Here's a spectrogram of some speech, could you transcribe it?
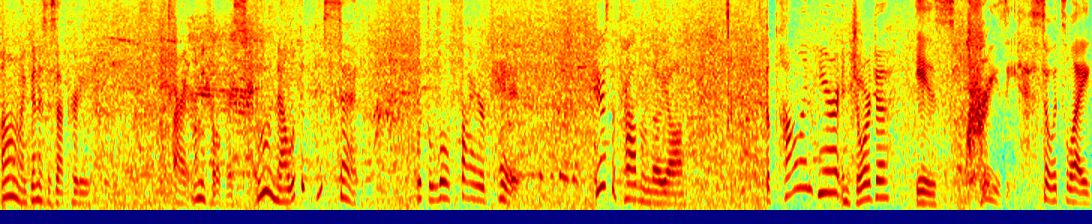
Oh my goodness, is that pretty. All right, let me focus. Ooh, now look at this set with the little fire pit. Here's the problem though, y'all. The pollen here in Georgia is crazy. So it's like,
